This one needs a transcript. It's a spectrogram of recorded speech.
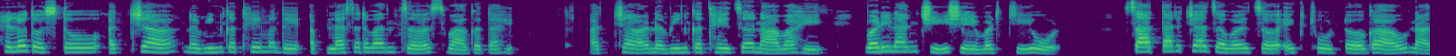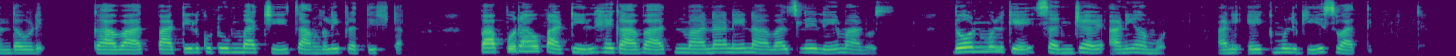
Hello दोस्तो आजच्या नवीन कथेमध्ये आपल्या सर्वांचं स्वागत आहे. आजच्या नवीन कथेचं नाव आहे वडिलांची शेवटची ओळ. सातारच्या जवळचं एक छोटं गाव नांदवडे. गावात पाटील कुटुंबाची चांगली प्रतिष्ठा. बापूराव पाटील हे गावात मानाने नावाजलेले माणूस. दोन मुलगे संजय आणि अमोल आणि एक मुलगी स्वाती.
